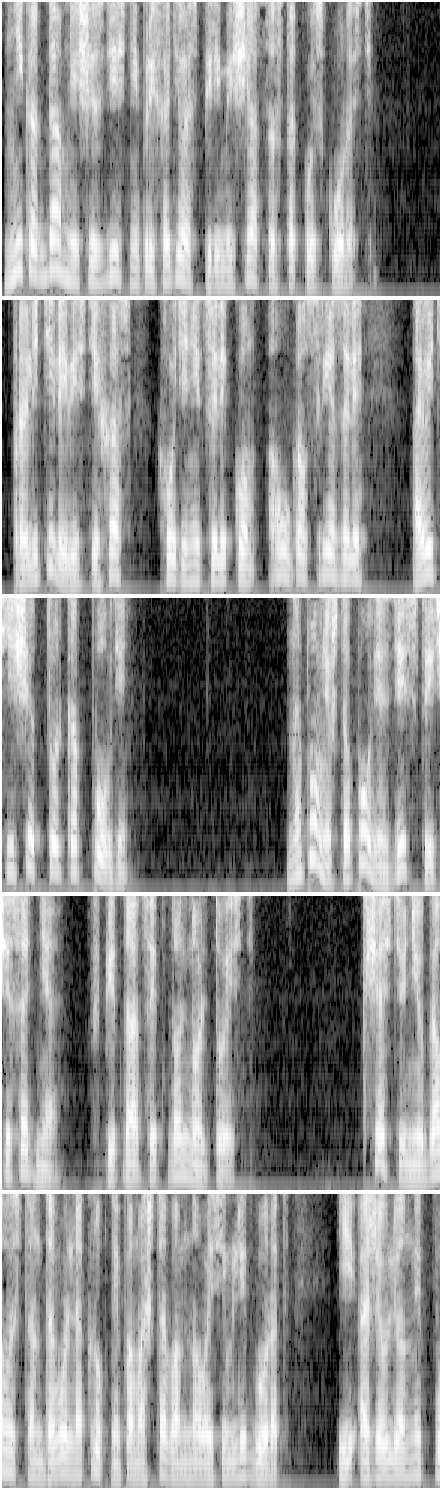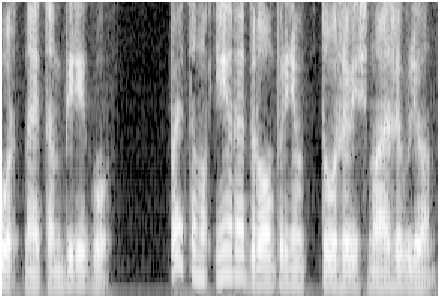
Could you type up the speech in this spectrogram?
Никогда мне еще здесь не приходилось перемещаться с такой скоростью. Пролетели весь Техас, хоть и не целиком, а угол срезали, а ведь еще только полдень. Напомню, что полдень здесь в 3 часа дня, в 15.00 то есть. К счастью, Нью-Галвестон довольно крупный по масштабам новой земли город и оживленный порт на этом берегу. Поэтому и аэродром при нем тоже весьма оживлен.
